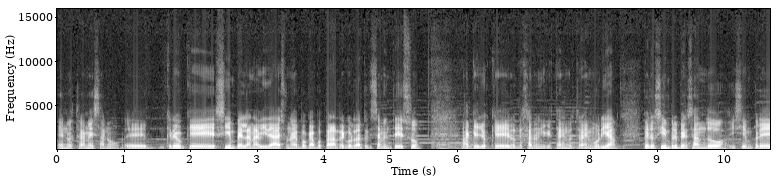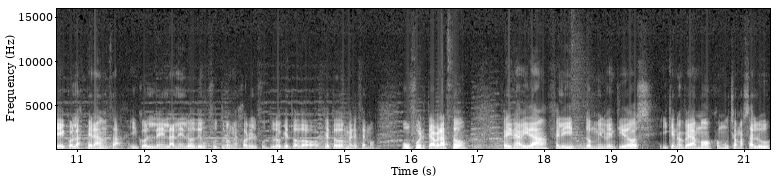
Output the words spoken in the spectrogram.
en nuestra mesa, ¿no? Eh, creo que siempre la Navidad es una época pues para recordar precisamente eso, aquellos que nos dejaron y que están en nuestra memoria, pero siempre pensando y siempre con la esperanza y con el anhelo de un futuro mejor, el futuro que todos que todos merecemos. Un fuerte abrazo. Feliz Navidad, feliz 2022 y que nos veamos con mucha más salud,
